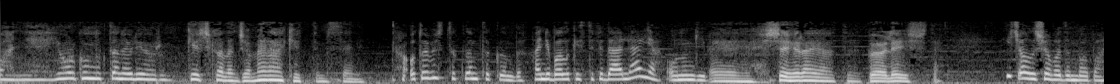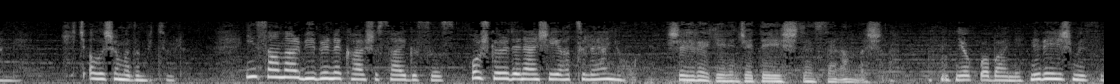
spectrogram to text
Babaanne yorgunluktan ölüyorum. Geç kalınca merak ettim seni. Otobüs tıklım tıklımdı. Hani balık istifi derler ya onun gibi. Ee, şehir hayatı böyle işte. Hiç alışamadım babaanne. Hiç alışamadım bir türlü. İnsanlar birbirine karşı saygısız, hoşgörü denen şeyi hatırlayan yok. Şehre gelince değiştin sen anlaşılan. yok babaanne ne değişmesi.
